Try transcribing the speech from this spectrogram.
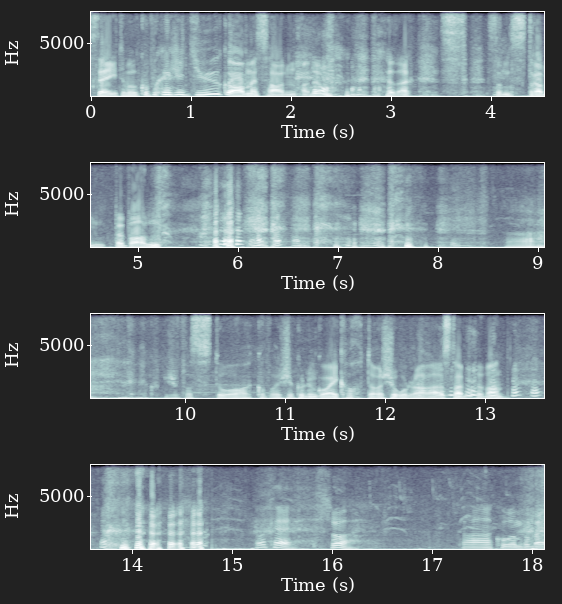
sa jeg til mor hvorfor kan ikke du gå med sånn? Og det var der, sånn strømpebånd. Ah, Jeg kunne ikke forstå hvorfor jeg ikke kunne gå i kortere kjoler og strømpebånd. OK, så hva, Hvor er vi på vei?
